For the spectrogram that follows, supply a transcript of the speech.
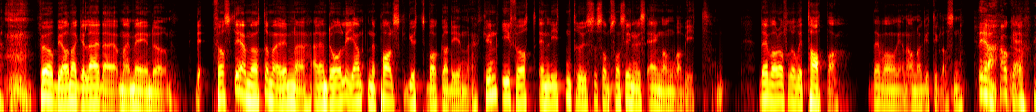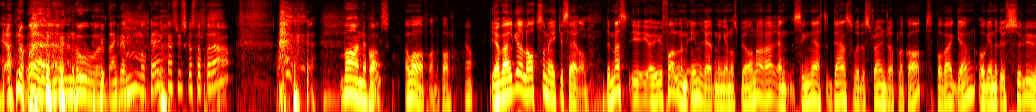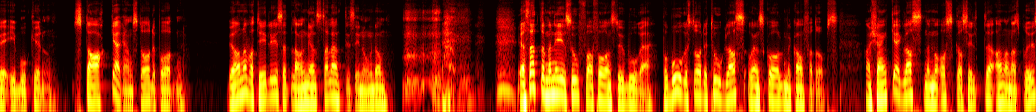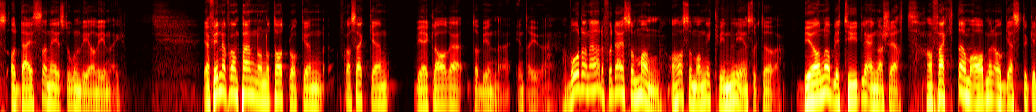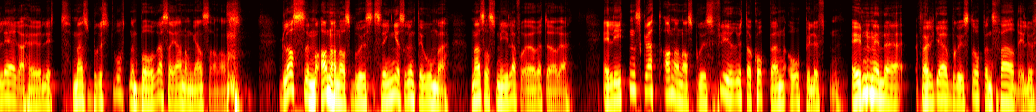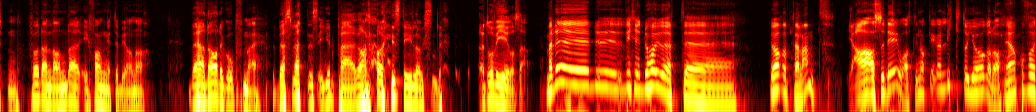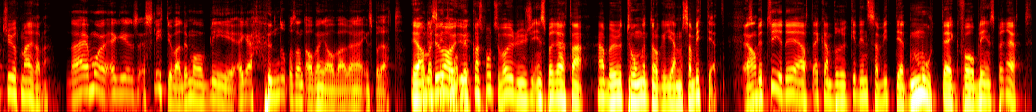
før Bjørnar geleider meg med inn døren. Det første jeg møter med øynene, er en dårlig gjemt nepalsk gutt bak gardinene, kun iført en liten truse som sannsynligvis en gang var hvit. Det var da for øvrig Tapa. Det var en annen gutt i klassen. Ja, ok. Ja, nå, eh, nå tenkte jeg mm, ok, kanskje vi skal stoppe der. Var han nepalsk? Han var fra Nepal. Ja. Jeg velger å late som jeg ikke ser han. Det mest iøynefallende med innredningen hos Bjørnar er en signert Dance with a Stranger-plakat på veggen og en russelue i bokhyllen. Stakeren står det på den. Bjørnar var tydeligvis et langrennstalent i sin ungdom. Jeg setter meg ned i sofaen foran stuebordet. På bordet står det to glass og en skål med camphordrops. Han skjenker glassene med Oscar sylte ananasbrus og deiser ned i stolen vis-à-vis meg. Jeg finner fram pennen og notatblokken fra sekken vi er klare til å begynne intervjuet. Hvordan er det for deg som mann å ha så mange kvinnelige instruktører? Bjørnar blir tydelig engasjert. Han fekter med armen og gestikulerer høylytt, mens brystvortene borer seg gjennom genseren hans. Glasset med ananasbrus svinges rundt i rommet, mens han smiler fra øre til øre. En liten skvett ananasbrus flyr ut av koppen og opp i luften. Øynene mine følger brusdråpens ferd i luften, før den lander i fanget til Bjørnar. Det er da det går opp for meg. Det er slettes ingen pære han har i stillongsen. Jeg tror vi gir oss her. Men det, du, du, har jo et uh, Du har et talent. Ja, altså det er jo alltid noe jeg har likt å gjøre, da. Ja, Hvorfor har du ikke gjort mer av det? Nei, jeg, må, jeg, jeg, sliter jo veldig med å bli Jeg er 100% avhengig av å være inspirert. Ja, men du var, i utgangspunktet så var jo du ikke inspirert her. Her ble du tvunget til noe gjennom samvittighet. Ja. Så Betyr det at jeg kan bruke din samvittighet mot deg for å bli inspirert?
